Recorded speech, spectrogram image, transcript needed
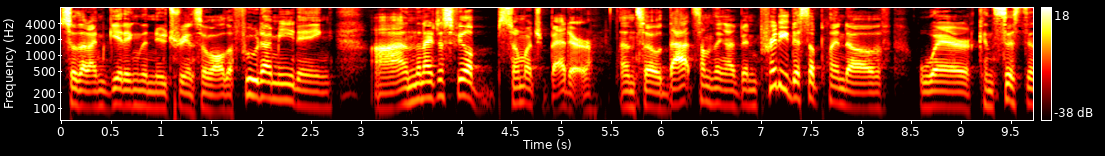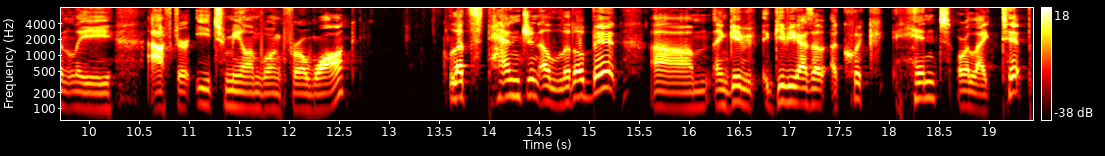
so that I'm getting the nutrients of all the food I'm eating. Uh, and then I just feel so much better. And so that's something I've been pretty disciplined of where consistently after each meal I'm going for a walk. Let's tangent a little bit um, and give give you guys a, a quick hint or like tip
